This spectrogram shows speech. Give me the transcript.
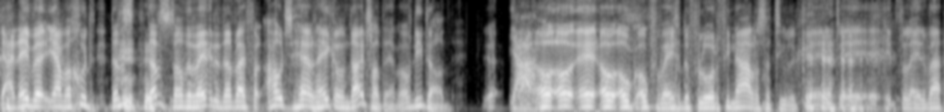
ja. Nee, maar, ja, maar goed, dat is, dat is toch de reden dat wij van oudsher een hekel aan Duitsland hebben, of niet dan? Ja, oh, oh, ook, ook vanwege de verloren finales natuurlijk eh, in, het- eh, in het verleden. Maar,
